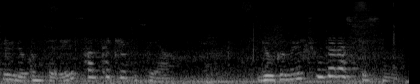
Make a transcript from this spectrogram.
구매하실 요금대를 선택해 주세요. 요금을 충전하시겠습니다.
